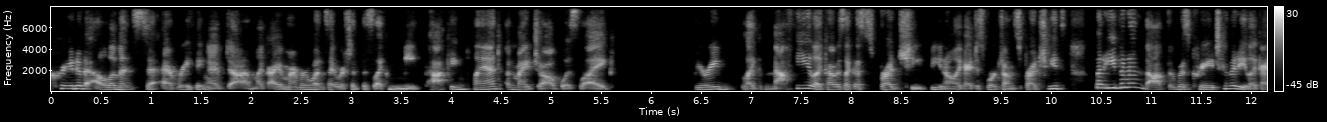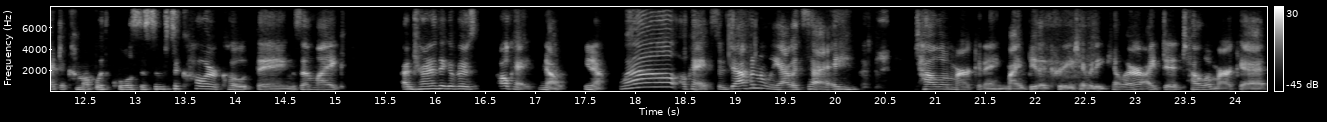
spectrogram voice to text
creative elements to everything I've done. Like I remember once I worked at this like meat packing plant and my job was like very like mathy. Like I was like a spreadsheet, you know, like I just worked on spreadsheets. But even in that, there was creativity. Like I had to come up with cool systems to color code things. And like, I'm trying to think if there's, okay, no, you know, well, okay. So definitely I would say telemarketing might be the creativity killer. I did telemarket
